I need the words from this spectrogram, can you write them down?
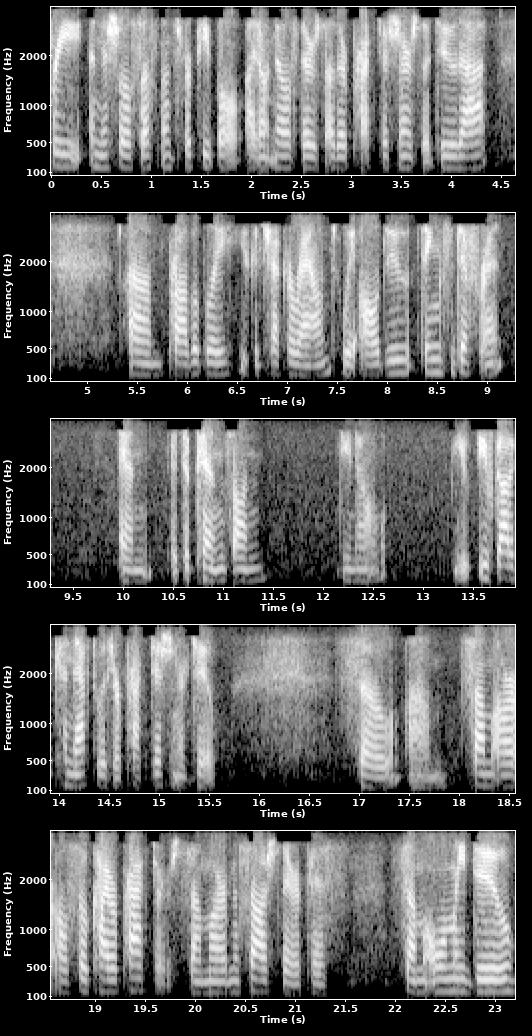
free initial assessments for people. I don't know if there's other practitioners that do that. Um, probably you could check around. We all do things different, and it depends on, you know, you, you've got to connect with your practitioner too. So um, some are also chiropractors, some are massage therapists, some only do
